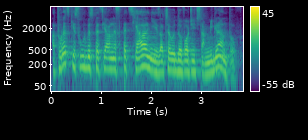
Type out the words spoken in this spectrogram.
a tureckie służby specjalne specjalnie zaczęły dowodzić tam migrantów.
